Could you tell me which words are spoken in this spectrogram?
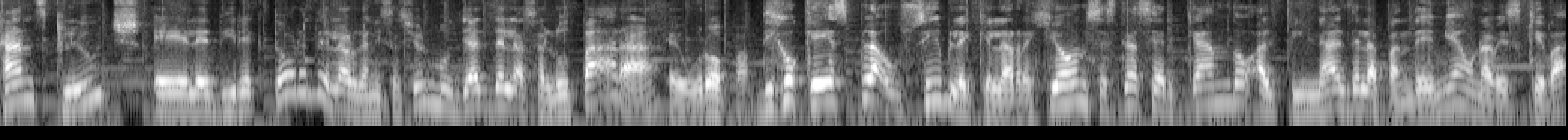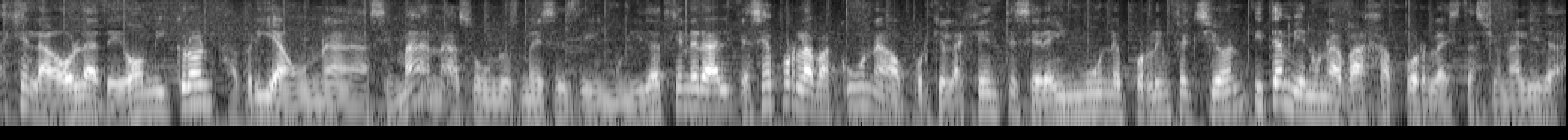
Hans Kluch, el director de la Organización Mundial de la Salud para Europa, dijo que es plausible que la región se esté acercando al final de la pandemia una vez que baje la ola de Omicron. Habría unas semanas o unos meses de inmunidad general, ya sea por la vacuna o porque la gente será inmune por la infección y también una baja por la estacionalidad.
